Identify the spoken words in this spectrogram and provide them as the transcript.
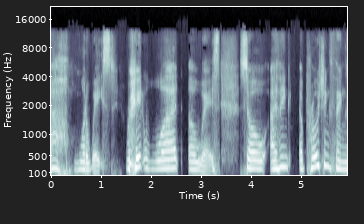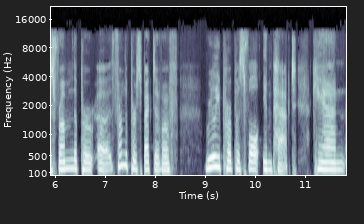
oh what a waste right? What a waste. So i think approaching things from the per, uh, from the perspective of really purposeful impact can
